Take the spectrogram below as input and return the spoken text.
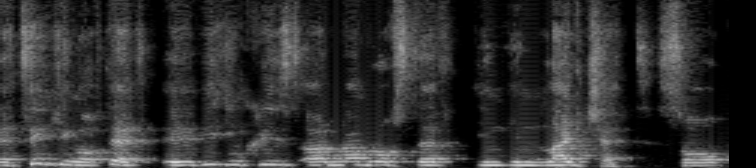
uh, thinking of that, uh, we increased our number of staff in, in live chat. So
